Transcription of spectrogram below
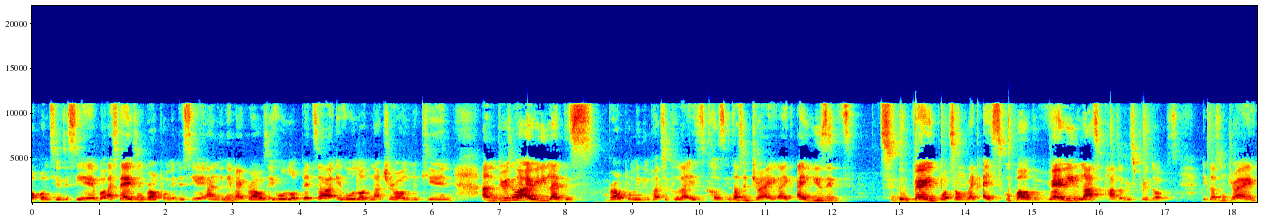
up until this year but i started using brow pomade this year and it made my brows a whole lot better a whole lot natural looking. And the reason why i really like this brow pomade in particular is because it doesn't dry like i use it to the very bottom like i scoop out the very last part of this product it doesn't dry.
